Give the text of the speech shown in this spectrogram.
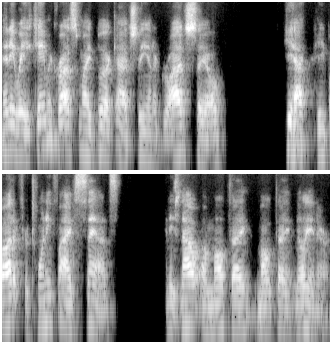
anyway, he came across my book actually in a garage sale yeah, he bought it for 25 cents and he's now a multi, multi millionaire.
